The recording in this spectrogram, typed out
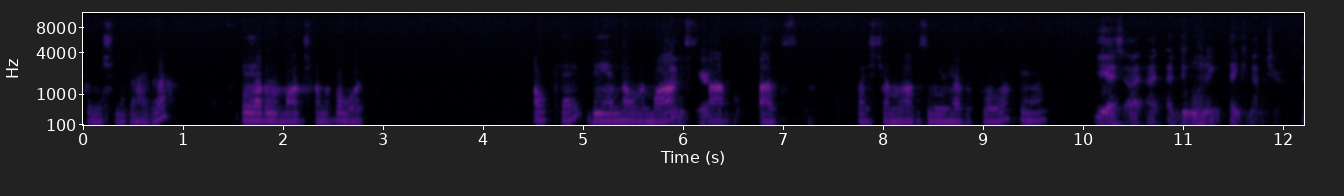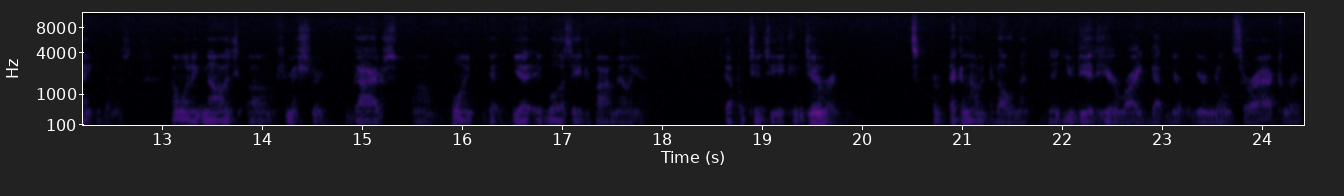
Commissioner Guider. Any other remarks from the board? Okay, being no remarks, Chair? um, uh, Vice Chairman Robinson, you have the floor, Dan. Yes, I, I, I do want to, thank you, Madam Chair. Thank you very much. I want to acknowledge um, Commissioner Guy's um, point that, yeah, it was 85 million that potentially it can generate from economic development. That you did hear right, that your, your notes are accurate.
